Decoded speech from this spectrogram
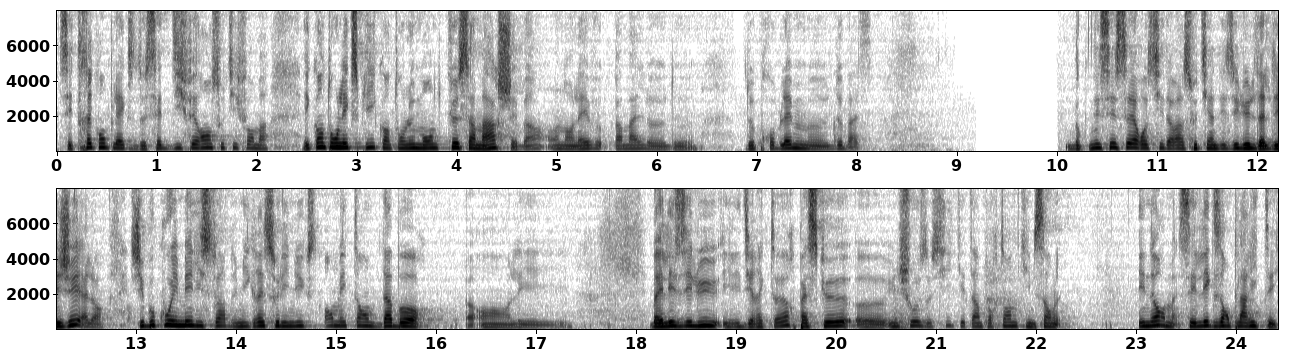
C'est très complexe de cette différence outil-format. Et quand on l'explique, quand on le montre que ça marche, eh ben, on enlève pas mal de, problèmes de base. Donc nécessaire aussi d'avoir le soutien des élus d'ALDG. Alors j'ai beaucoup aimé l'histoire de migrer sur Linux en mettant d'abord euh, les, ben, les élus et les directeurs, parce que euh, une chose aussi qui est importante, qui me semble énorme, c'est l'exemplarité.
